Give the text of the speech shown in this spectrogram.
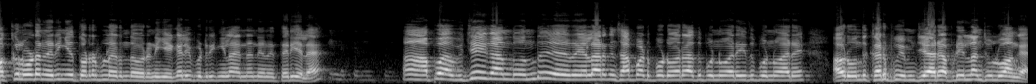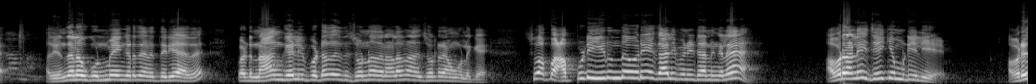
மக்களோட நெருங்கிய தொடர்பில் இருந்தவர். நீங்கள் கேள்விப்பட்டிருக்கீங்களா என்னன்னு எனக்கு தெரியல. அப்போ விஜயகாந்த் வந்து எல்லாருக்கும் சாப்பாடு போடுவார் அது பண்ணுவார் இது பண்ணுவார். அவர் வந்து கருப்பு எம்ஜிஆர் அப்படிலாம் சொல்லுவாங்க. அது எந்த அளவுக்கு உண்மைங்கிறது எனக்கு தெரியாது. பட் நான் கேள்விப்பட்டது இது சொன்னதுனால நான் சொல்கிறேன் உங்களுக்கு. ஸோ அப்போ அப்படி இருந்தவரையே காலி பண்ணிட்டானுங்களே. அவராலேயே ஜெயிக்க முடியலையே. அவரே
